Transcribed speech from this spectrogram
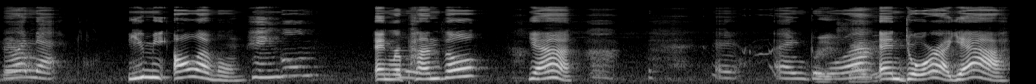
Now, You meet all of them. Tangled And Rapunzel. Yeah. And, and Are you Dora. And Dora. Yeah.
